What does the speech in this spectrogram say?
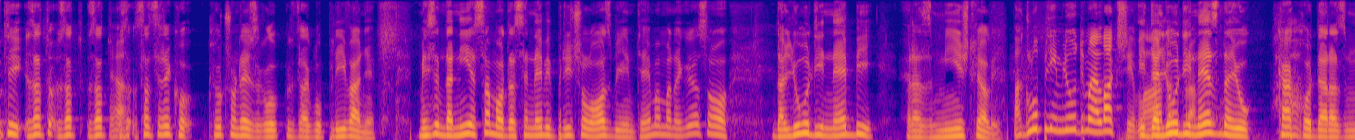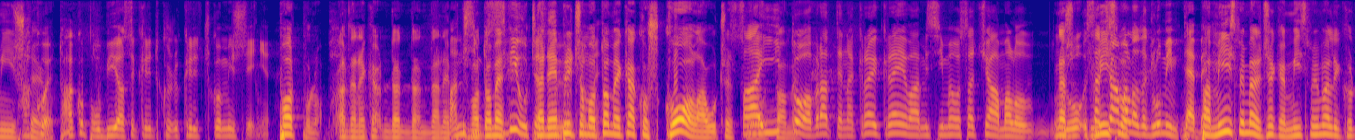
koji... ti, zato, zato, zato Ja. ja. sad si rekao ključnu reč za, glup, za glupljivanje. Mislim da nije samo da se ne bi pričalo o ozbiljnim temama, nego jednostavno da ljudi ne bi razmišljali. Pa glupljim ljudima je lakše I vladat. da ljudi ne znaju kako da razmišljaju. Tako je, tako pa ubija se kritičko, kritičko mišljenje. Potpuno. A da ne, da, da, da ne pričamo mislim, o tome, da ne pričamo o tome. tome kako škola učestvuje Pa u i tome. to, brate, na kraju krajeva, mislim, evo sad ću ja malo, Znaš, sad ću ja malo da glumim tebe. Pa mi smo imali, čekaj, mi smo imali kod,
